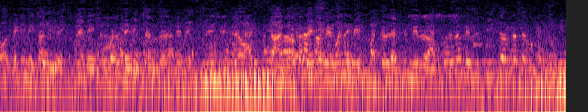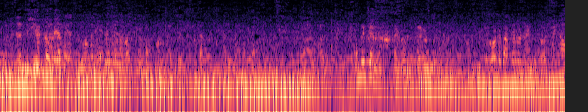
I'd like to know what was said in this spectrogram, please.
ఆల్రెడీ మీకు అది ఎక్స్ప్లెనేషన్ కూడా నేను ఇచ్చాను సార్ నేను ఎక్స్ప్లెనేషన్ ఇచ్చాను దాని తర్వాత పెట్టి మిమ్మల్ని మీకు పక్కన లెఫ్ట్ మీరు రాష్ట్రంలో మీరు తీసాం కదా సార్ మీ ఇంట్లో మేము పంపించండి రోడ్డు పక్కన ఉండండి. గవర్నమెంట్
